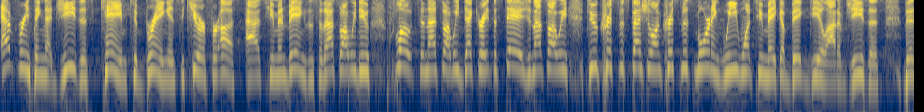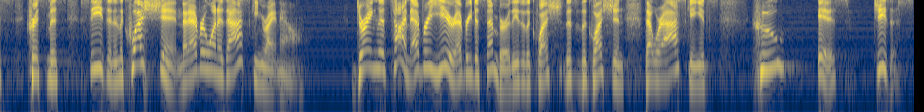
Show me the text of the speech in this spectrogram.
everything that Jesus came to bring and secure for us as human beings. And so that's why we do floats and that's why we decorate the stage and that's why we do Christmas special on Christmas morning. We want to make a big deal out of Jesus this Christmas season. And the question that everyone is asking right now during this time every year every december these are the question this is the question that we're asking. It's who is jesus?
